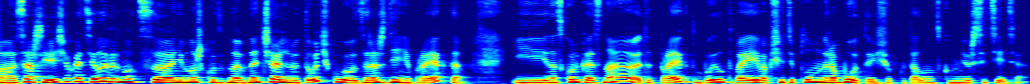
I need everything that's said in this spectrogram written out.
А, Саша, я еще хотела вернуться немножко в, начальную точку зарождения проекта. И, насколько я знаю, этот проект был твоей вообще дипломной работой еще в Каталонском университете.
